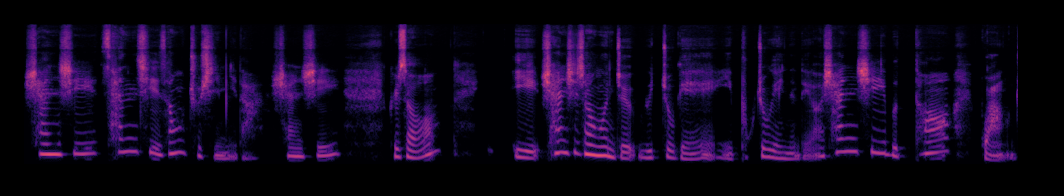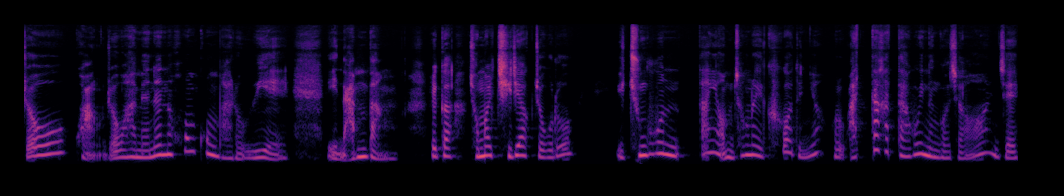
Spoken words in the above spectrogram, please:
샨시 산시성 출신입니다. 샨시. 그래서 이 샨시성은 이제 위쪽에 이 북쪽에 있는데요. 샨시부터 광저우, 광저우 하면은 홍콩 바로 위에 이 남방. 그러니까 정말 지리학적으로 이 중국은 땅이 엄청나게 크거든요. 그걸 왔다 갔다 하고 있는 거죠. 인제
